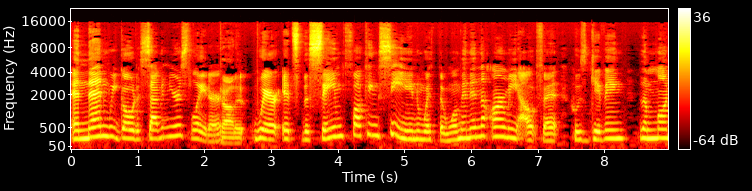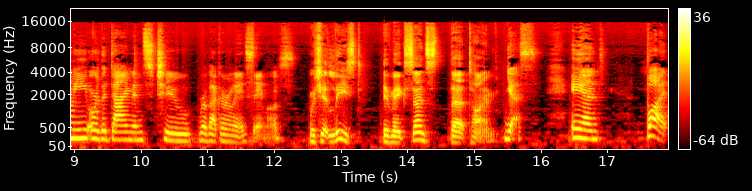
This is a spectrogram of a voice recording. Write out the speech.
and then we go to seven years later. Got it. where it's the same fucking scene with the woman in the army outfit who's giving the money or the diamonds to Rebecca Romijn Stamos. Which at least it makes sense that time. Yes. And but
